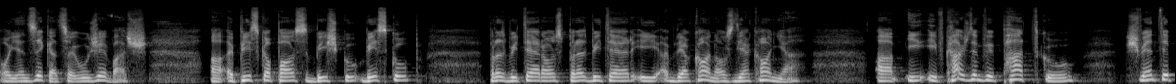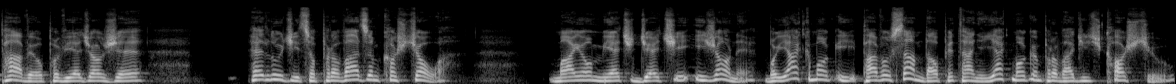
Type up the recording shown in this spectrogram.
o języka, co używasz. Episkopos, biskup, biskup presbiteros, presbiter i diakonos, diakonia. I, I w każdym wypadku święty Paweł powiedział, że te ludzi, co prowadzą kościoła, mają mieć dzieci i żony. Bo jak i Paweł sam dał pytanie, jak mogą prowadzić kościół,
